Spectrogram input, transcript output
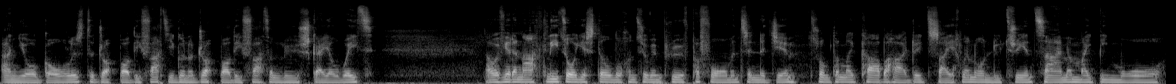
and your goal is to drop body fat, you're gonna drop body fat and lose scale weight. Now, if you're an athlete or you're still looking to improve performance in the gym, something like carbohydrate cycling or nutrient timing might be more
